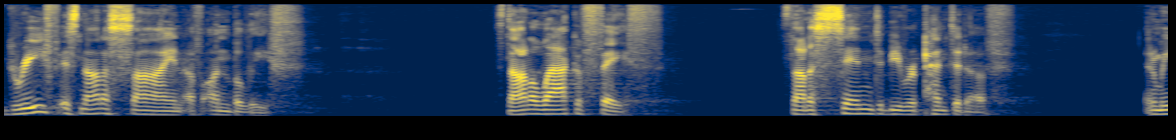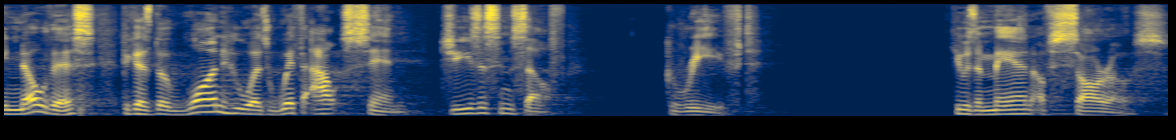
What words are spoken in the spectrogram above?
Grief is not a sign of unbelief. It's not a lack of faith. It's not a sin to be repented of. And we know this because the one who was without sin, Jesus himself, grieved. He was a man of sorrows.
